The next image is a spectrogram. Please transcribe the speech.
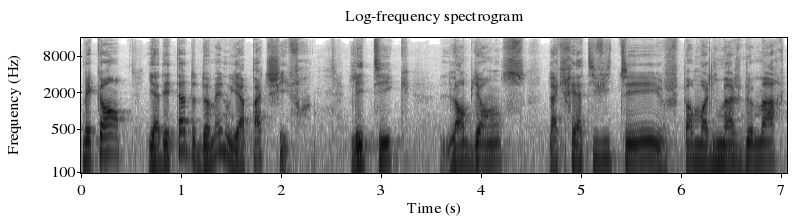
Mais quand il y a des tas de domaines où il n'y a pas de chiffres, l'éthique, l'ambiance, la créativité, je sais pas moi, l'image de marque,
